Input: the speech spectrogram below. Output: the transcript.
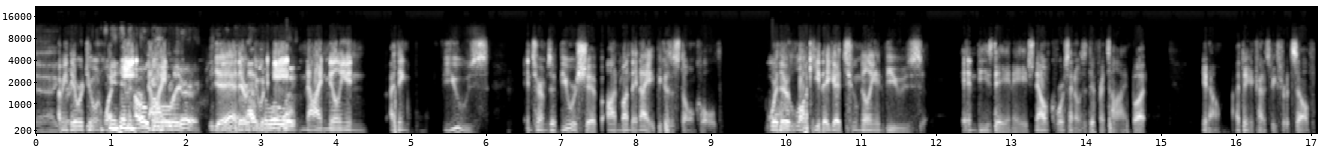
Yeah, I, I mean, they were doing what Between him and eight, Hogan, nine, sure. yeah, they were doing eight, nine million, I think, views in terms of viewership on Monday night because of Stone Cold. Where they're lucky they get two million views in these day and age. Now, of course, I know it's a different time, but you know, I think it kind of speaks for itself.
